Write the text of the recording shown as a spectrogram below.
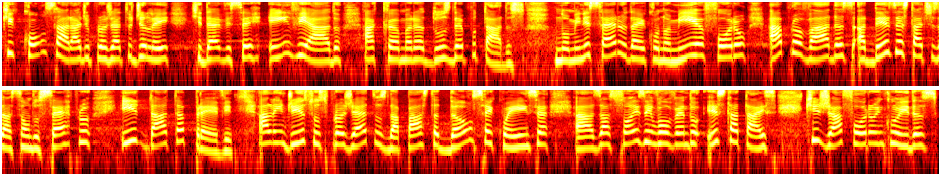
que constará de projeto de lei que deve ser enviado à Câmara dos Deputados deputados. No Ministério da Economia foram aprovadas a desestatização do SERPRO e data prévia. Além disso, os projetos da pasta dão sequência às ações envolvendo estatais que já foram incluídas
